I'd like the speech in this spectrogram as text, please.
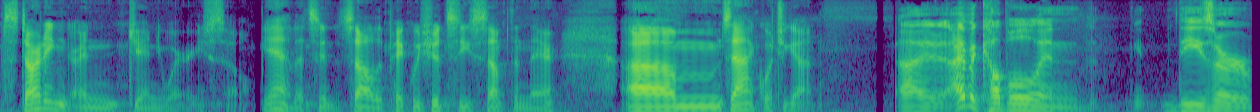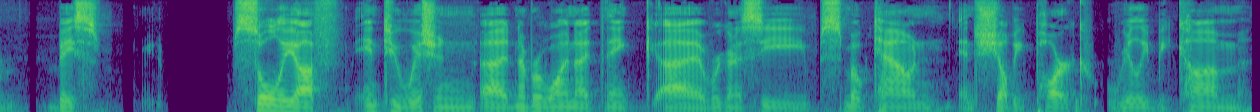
starting in January. So yeah, that's a solid pick. We should see something there. Um, Zach, what you got? Uh, I have a couple, and these are based solely off intuition. Uh, number one, I think uh, we're going to see Smoketown and Shelby Park really become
